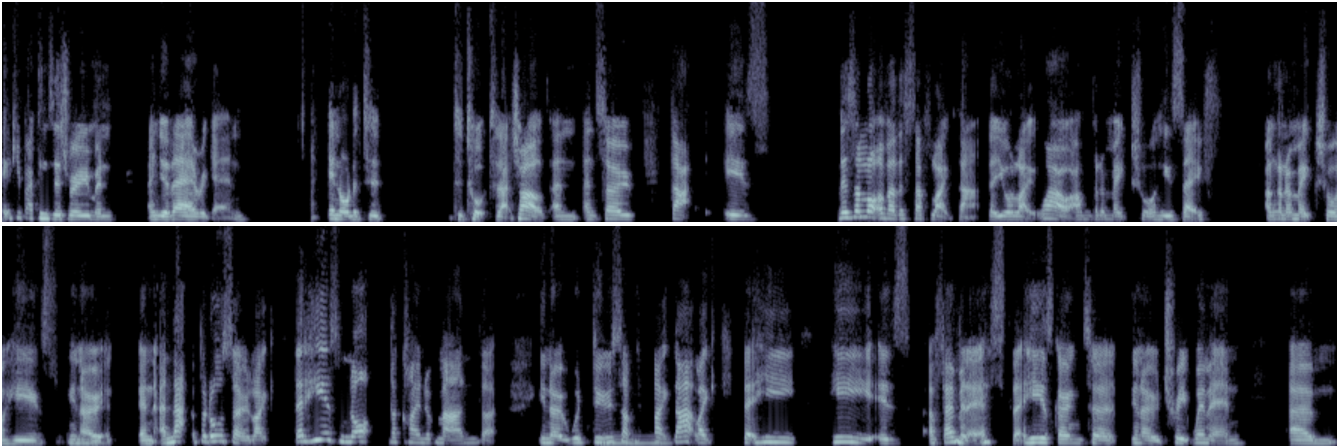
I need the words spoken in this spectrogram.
take you back into this room and and you're there again in order to to talk to that child. And and so that is there's a lot of other stuff like that that you're like, wow, I'm gonna make sure he's safe. I'm gonna make sure he's, you know, mm. and and that but also like that he is not the kind of man that, you know, would do mm. something like that. Like that he he is a feminist, that he is going to, you know, treat women um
